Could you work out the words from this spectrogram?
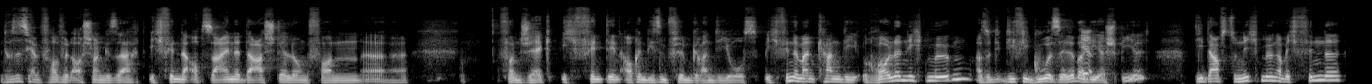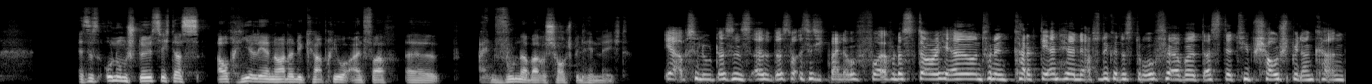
du hast es ja im Vorfeld auch schon gesagt, ich finde auch seine Darstellung von, äh, von Jack, ich finde den auch in diesem Film grandios. Ich finde, man kann die Rolle nicht mögen, also die, die Figur selber, Ja. die er spielt, die darfst du nicht mögen, aber ich finde, es ist unumstößlich, dass auch hier Leonardo DiCaprio einfach äh, ein wunderbares Schauspiel hinlegt. Ja, absolut. Das ist, also das, was ich meine, aber vorher von der Story her und von den Charakteren her eine absolute Katastrophe, aber dass der Typ schauspielern kann,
